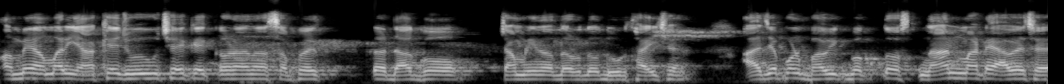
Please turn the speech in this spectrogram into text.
અમે અમારી આંખે જોયું છે કે કણાના સફેદ ડાઘો ચામડીના દર્દો દૂર થાય છે. આજે પણ ભાવિક ભક્તો સ્નાન માટે આવે છે.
